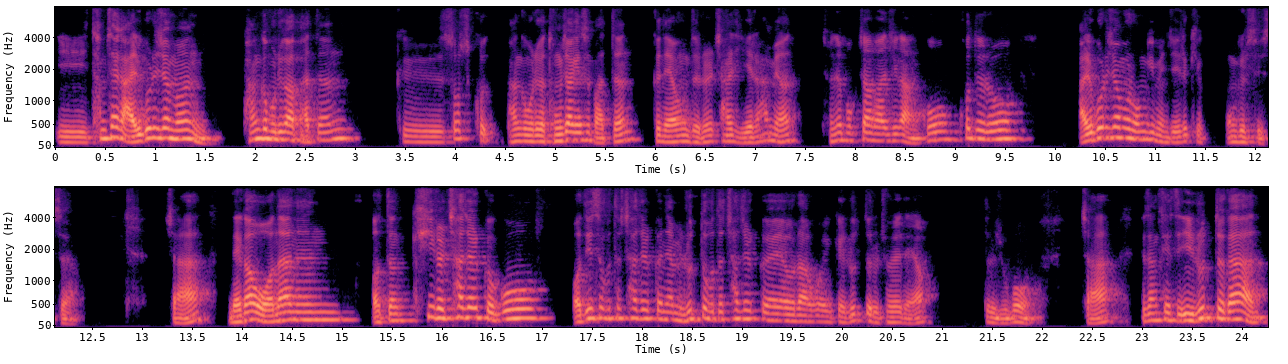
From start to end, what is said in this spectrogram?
이 탐색 알고리즘은 방금 우리가 봤던 그 소스 코 방금 우리가 동작에서 봤던 그 내용들을 잘 이해를 하면 전혀 복잡하지가 않고 코드로 알고리즘을 옮기면 이제 이렇게 옮길 수 있어요. 자, 내가 원하는 어떤 키를 찾을 거고 어디서부터 찾을 거냐면 root부터 찾을 거예요라고 이렇게 root를 줘야 돼요. root를 주고 자, 그 상태에서 이 root가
